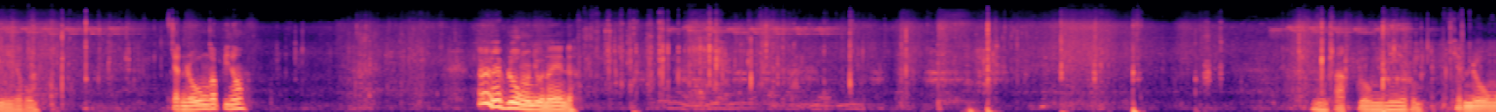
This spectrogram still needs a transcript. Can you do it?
นี่ครับผม จันโรงครับพี่น้องเอ้ยแม่ปลุงมันอยู่ไหนเดี๋ยวมันปักลงอยู่นี่ครับผมจันโรง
